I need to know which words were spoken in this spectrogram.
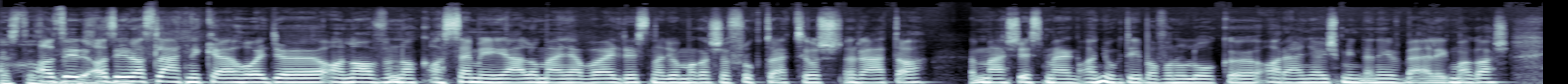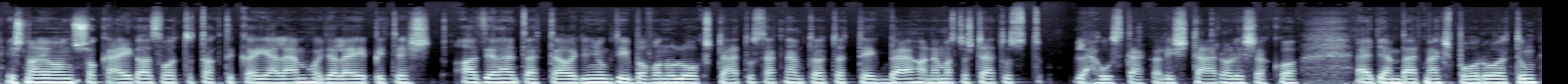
ezt az azért, azért azt látni kell, hogy a NAV-nak a személyi állományában egyrészt nagyon magas a fluktuációs ráta, másrészt meg a nyugdíjba vonulók aránya is minden évben elég magas, és nagyon sokáig az volt a taktikai elem, hogy a leépítés az jelentette, hogy a nyugdíjba vonulók státuszát nem töltötték be, hanem azt a státuszt lehúzták a listáról, és akkor egy embert megspóroltunk.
